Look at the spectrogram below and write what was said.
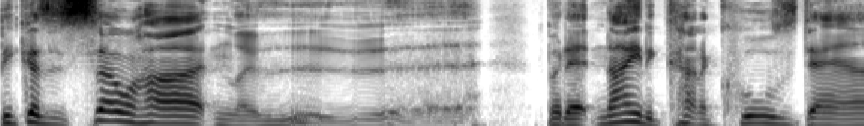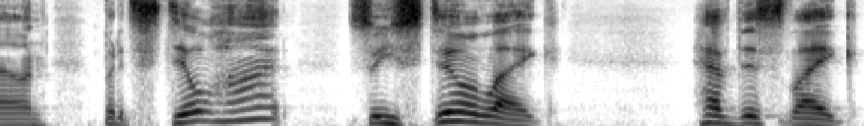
because it's so hot and like, but at night it kind of cools down, but it's still hot. So you still like have this like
